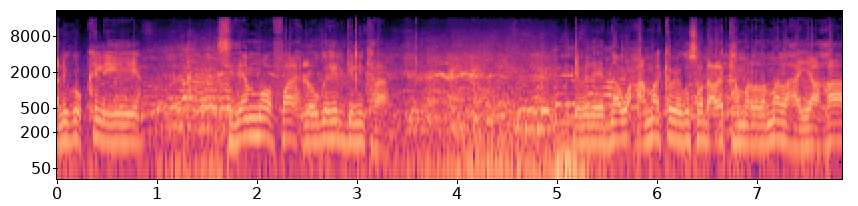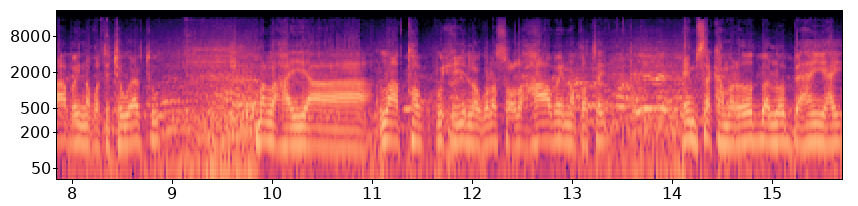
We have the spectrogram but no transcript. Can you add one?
anigoo keligaya sidee moo faarax looga hirgelin karaa? Dabadeedna waxaa markaba igu soo dhacday kamarada ma la hayaa haa bay noqotay jawaabtu. Ma la hayaa labtob wixii lagula socdo haa bay noqotay. Imse kamaradood baa loo baahan yahay?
